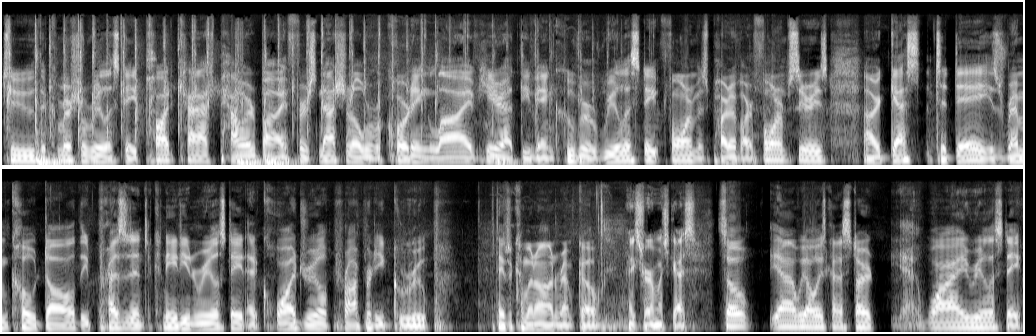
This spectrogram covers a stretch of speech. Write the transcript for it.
to the Commercial Real Estate Podcast powered by First National. We're recording live here at the Vancouver Real Estate Forum as part of our forum series. Our guest today is Remco Daal, the president of Canadian Real Estate at QuadReal Property Group. Thanks for coming on, Remco. Thanks very much, guys. So, yeah, we always kind of start yeah, why real estate?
